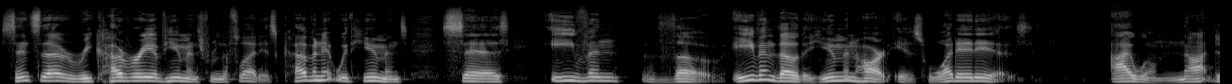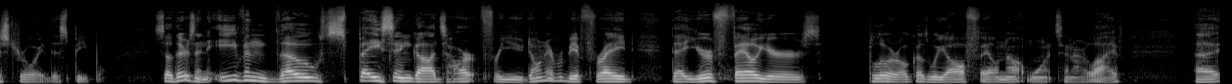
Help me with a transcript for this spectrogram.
since the recovery of humans from the flood, his covenant with humans says, even though, even though the human heart is what it is, I will not destroy this people. So there's an even though space in God's heart for you. Don't ever be afraid that your failures, plural, because we all fail not once in our life. Uh,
